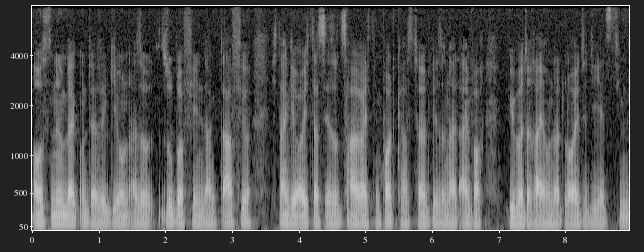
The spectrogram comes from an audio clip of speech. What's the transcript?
aus Nürnberg und der Region. Also super vielen Dank dafür. Ich danke euch, dass ihr so zahlreich den Podcast hört. Wir sind halt einfach über 300 Leute, die jetzt die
